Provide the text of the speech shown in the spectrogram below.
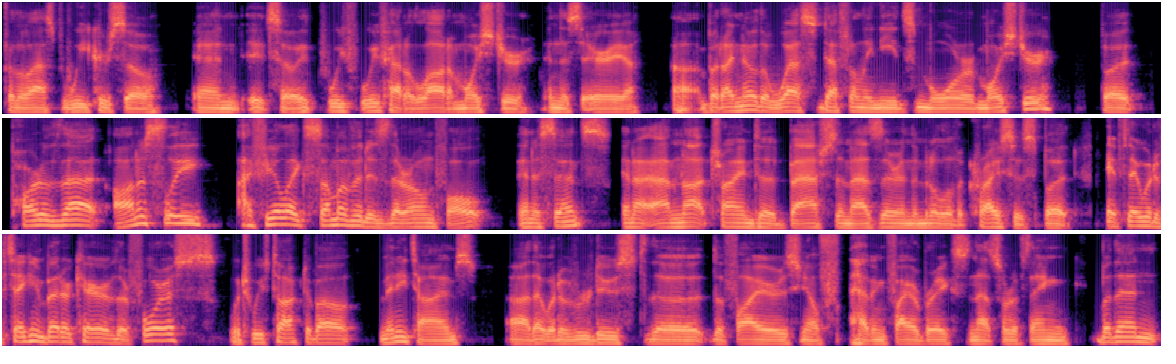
for the last week or so, and it, so it, we've we've had a lot of moisture in this area. Uh, but I know the West definitely needs more moisture. But part of that, honestly, I feel like some of it is their own fault in a sense. And I, am not trying to bash them as they're in the middle of a crisis, but if they would have taken better care of their forests, which we've talked about many times, uh, that would have reduced the the fires, you know, f- having fire breaks and that sort of thing. But then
